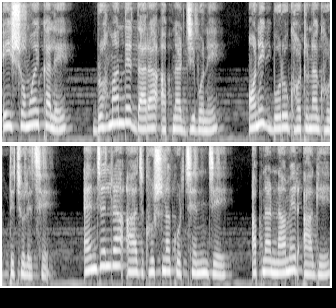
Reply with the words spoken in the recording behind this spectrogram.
এই সময়কালে ব্রহ্মাণ্ডের দ্বারা আপনার জীবনে অনেক বড় ঘটনা ঘটতে চলেছে। অ্যাঞ্জেলরা আজ ঘোষণা করছেন যে আপনার নামের আগে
